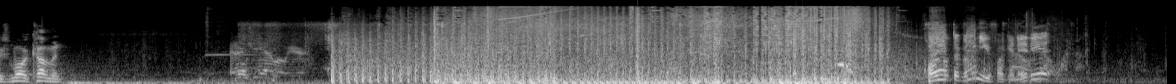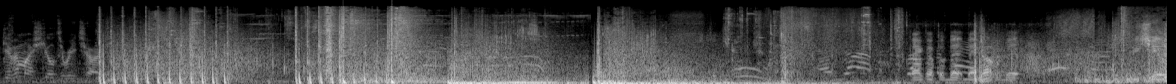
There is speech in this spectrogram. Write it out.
There's more coming. Energy ammo here. Pull out the gun, you fucking idiot! Give him my shield to recharge. Back up a bit, back up a bit. Reshield.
